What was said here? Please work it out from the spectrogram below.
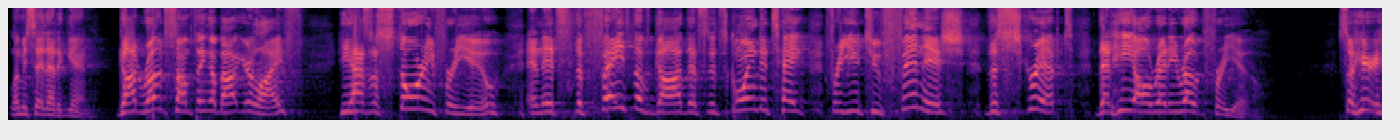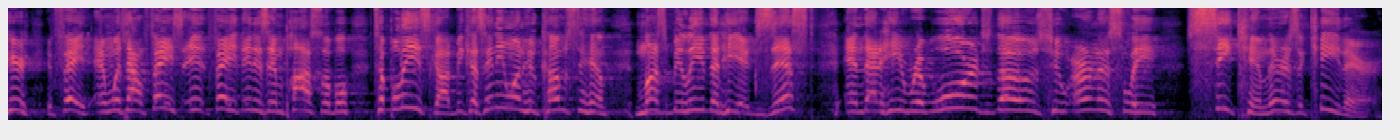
Let me say that again. God wrote something about your life. He has a story for you, and it's the faith of God that's it's going to take for you to finish the script that He already wrote for you. So here, here, faith, and without faith, it, faith, it is impossible to please God because anyone who comes to Him must believe that He exists and that He rewards those who earnestly seek Him. There is a key there.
